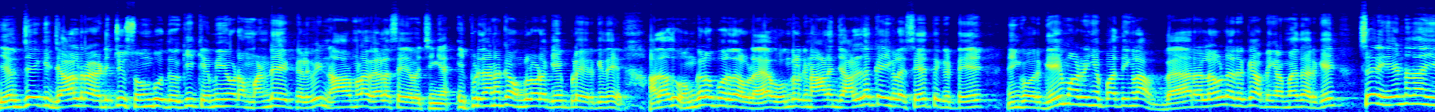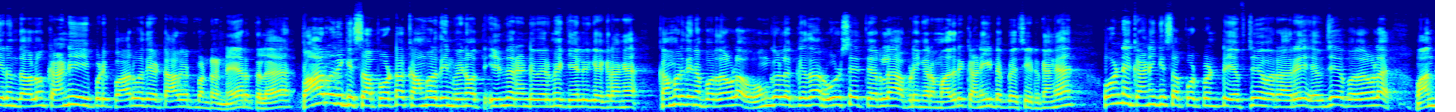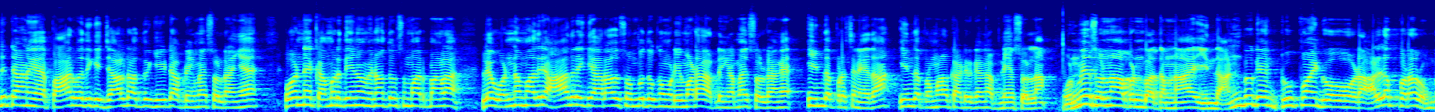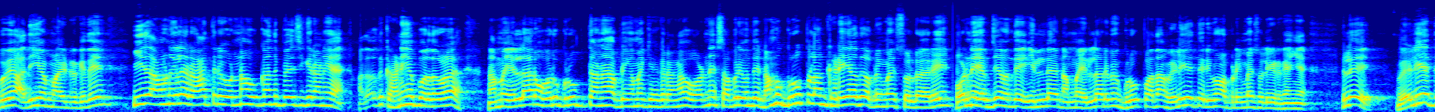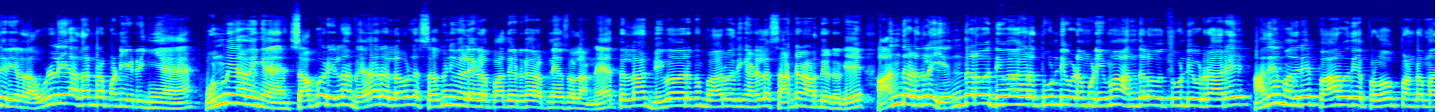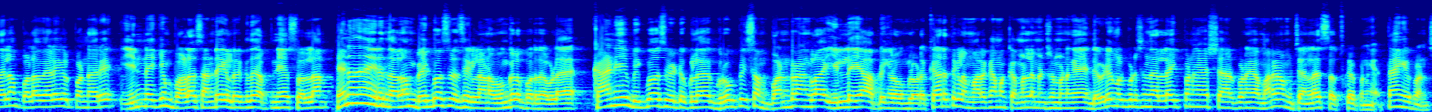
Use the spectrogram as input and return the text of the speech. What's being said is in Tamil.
எஃப்ஜேக்கு ஜால்ரா அடித்து சொம்பு தூக்கி கெமியோட மண்டையை கழுவி நார்மலாக வேலை செய்ய வச்சீங்க. இப்படி தானக்கா உங்களோட கேம் பிளே இருக்குது. அதாவது உங்களை பொறுத்தளவில் உங்களுக்கு நாலஞ்சு அல்லக்கைகளை சேர்த்துக்கிட்டு நீங்கள் ஒரு கேம் ஆடுறீங்க பார்த்தீங்களா வேற லெவலில் இருக்குது அப்படிங்கிற மாதிரி தான் இருக்குது சரி என்னதான் இருந்தாலும் கனி இப்படி பார்வதியை டார்கெட் பண்ணுற நேரத்தில் பார்வதிக்கு சப்போர்ட்டாக கமருதீன் வினோத் இந்த ரெண்டு பேருமே கேள்வி கேட்குறாங்க கமருதீனை பொறுத்தளவில் உங்களுக்கு தான் ரூல்ஸே தெரில அப்படிங்கிற மாதிரி கனிகிட்ட பேசிகிட்டு இருக்காங்க. உடனே கனிக்கு சப்போர்ட் பண்ணிட்டு எஃப்ஜே வர்றாரு. எஃப்ஜே பொறுத்தவரை வந்துட்டானுங்க. பார்வதிக்கு ஜால்ரா தூக்கிட்டு அப்படிங்கிற மாதிரி சொல்றாங்க. உடனே கமருதீனும் வினோத்தும் சும்மா இருப்பாங்களா? இல்ல ஒன்ன மாதிரி ஆதரிக்கு யாராவது சொம்பு தூக்க முடியுமாடா அப்படிங்கிற மாதிரி சொல்றாங்க. இந்த பிரச்சனையை தான் இந்த பிரமாணம் காட்டியிருக்காங்க அப்படின்னே சொல்லலாம். உண்மையை சொல்லலாம் அப்படின்னு பார்த்தோம்னா இந்த அன்பு கேங் டூ பாயிண்ட் ஓவோட அள்ளப்புறம் ரொம்பவே அதிகமாயிட்டு இருக்குது இது அவனுங்களே ராத்திரி ஒன்றா உட்காந்து பேசிக்கிறானுங்க. அதாவது கனியை பொறுத்தவரை நம்ம எல்லாரும் ஒரு குரூப் தானே அப்படிங்கிற மாதிரி கேட்கறாங்க உடனே சபரி வந்து நம்ம குரூப்லாம் கிடையாது அப்படிங்கிற மாதிரி சொல்றாரு. உடனே எஃப்ஜே வந்து இல்ல நம்ம எல்லாருமே குரூப்பா தான் வெளியே தெரியும் அப்படிமே சொல்லியிருக்காங்க சொல்லிட்டு இருக்காங்க. இல்லை வெளியே தெரியறதா உள்ளே அதன்றா பண்ணிக்கிட்டு இருக்கீங்க. உண்மையாவீங்க சபர் எல்லாம் வேற லெவல்ல சகுனி வேலைகளை பார்த்துக்கிட்டு இருக்காரு அப்படின்னே சொல்லலாம். நேத்தெல்லாம் திவாகருக்கும் பார்வதிக்கும் இடையில சண்டை நடந்துட்டு இருக்கு. அந்த இடத்துல எந்த அளவு திவாகரை தூண்டி விட முடியுமோ அந்த அளவு தூண்டி விடுறாரு. அதே மாதிரி பார்வதியை ப்ரோவோக் பண்ற மாதிரி எல்லாம் பல வேலைகள் பண்ணாரு. இன்னைக்கும் பல சண்டைகள் இருக்குது அப்படின்னே சொல்லலாம். என்னதான் இருந்தாலும் பிக் பாஸ் ரசிகர்களான உங்களை பொறுத்தவரை கனி பிக் பாஸ் வீட்டுக்குள்ள குரூப்பிசம் பண்றாங்களா இல்லையா அப்படிங்கிற உங்களோட கருத்துக்களை மறக்காம கமெண்ட்ல மென்ஷன் பண்ணுங்க. இந்த வீடியோ உங்களுக்கு பிடிச்சிருந்தா லைக் பண்ணுங்க ஷேர் பண்ணுங்க. மறக்காம சேனலை சப்ஸ்கிரைப் பண்ணுங்க. Thank you friends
